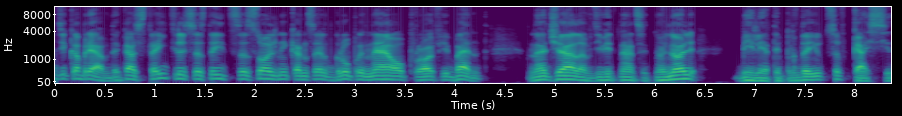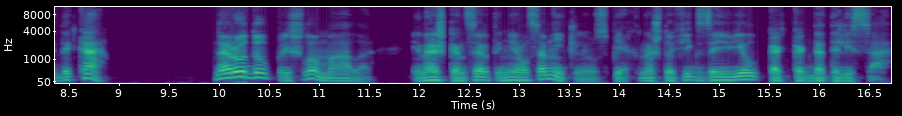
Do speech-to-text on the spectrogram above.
декабря в ДК «Строитель» состоится сольный концерт группы «Нео Профи Бенд», Начало в 19.00. Билеты продаются в кассе ДК. Народу пришло мало, и наш концерт имел сомнительный успех, на что Фикс заявил, как когда-то лиса.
